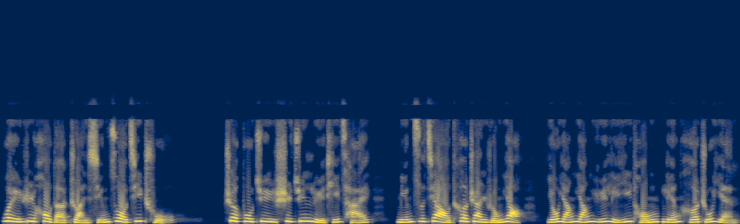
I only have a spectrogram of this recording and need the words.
为日后的转型做基础。这部剧是军旅题材，名字叫《特战荣耀》，由杨洋与李一桐联合主演，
